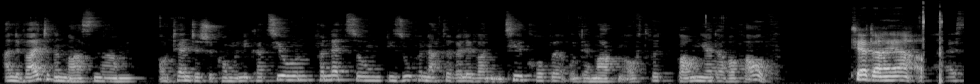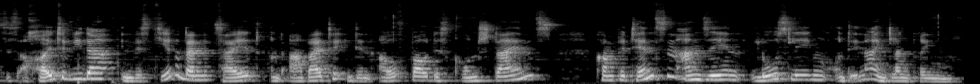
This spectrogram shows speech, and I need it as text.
Alle weiteren Maßnahmen, authentische Kommunikation, Vernetzung, die Suche nach der relevanten Zielgruppe und der Markenauftritt bauen ja darauf auf. Tja, daher heißt es auch heute wieder, investiere deine Zeit und arbeite in den Aufbau des Grundsteins, Kompetenzen ansehen, loslegen und in Einklang bringen.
